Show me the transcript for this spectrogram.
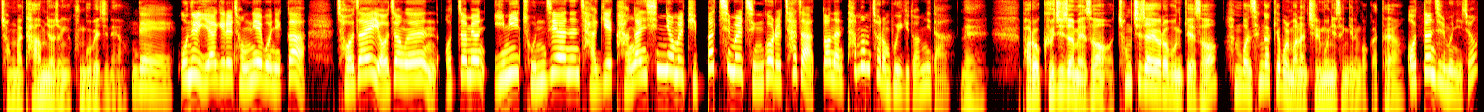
정말 다음 여정이 궁금해지네요. 네. 오늘 이야기를 정리해보니까 저자의 여정은 어쩌면 이미 존재하는 자기의 강한 신념을 뒷받침할 증거를 찾아 떠난 탐험처럼 보이기도 합니다. 네. 바로 그 지점에서 청취자 여러분께서 한번 생각해 볼 만한 질문이 생기는 것 같아요. 어떤 질문이죠?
